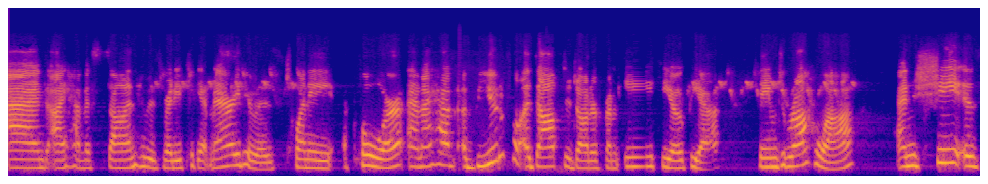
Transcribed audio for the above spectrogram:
And I have a son who is ready to get married, who is 24. And I have a beautiful adopted daughter from Ethiopia named Rahwa, and she is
